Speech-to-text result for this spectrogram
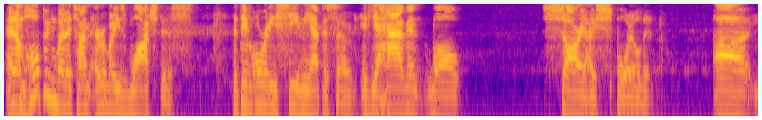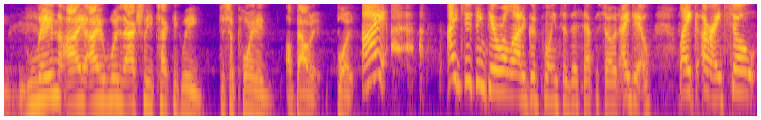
And I'm hoping by the time everybody's watched this, that they've already seen the episode. If you haven't, well, sorry, I spoiled it. Uh, Lynn, I, I was actually technically disappointed about it, but I, I do think there were a lot of good points of this episode. I do. Like, all right, so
